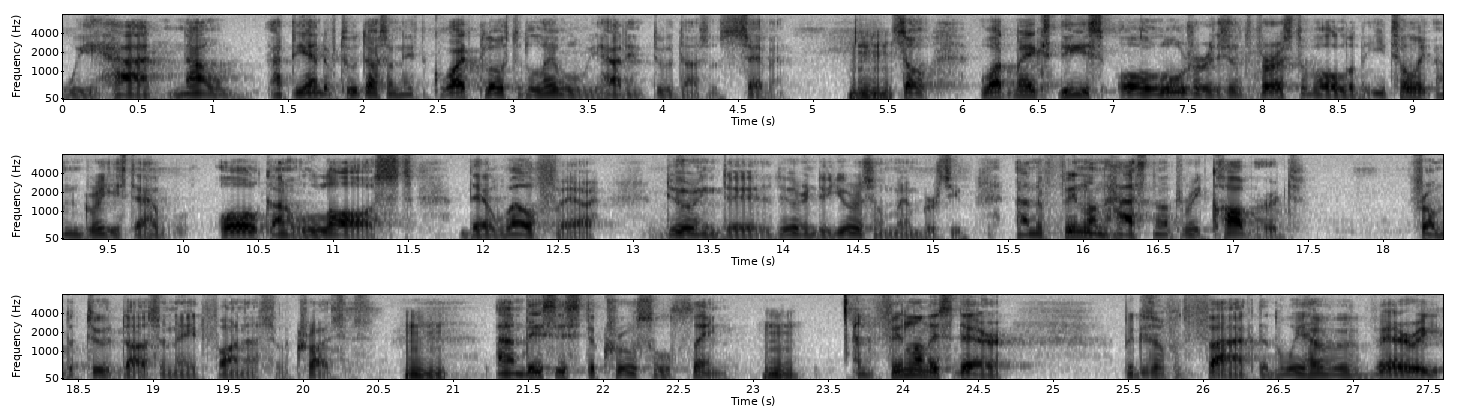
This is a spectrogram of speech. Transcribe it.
we had now at the end of 2008, quite close to the level we had in 2007. Mm. So what makes these all losers is that first of all, that Italy and Greece they have all kind of lost their welfare during the during the eurozone membership, and Finland has not recovered from the 2008 financial crisis. Mm. And this is the crucial thing. Mm. And Finland is there because of the fact that we have a very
